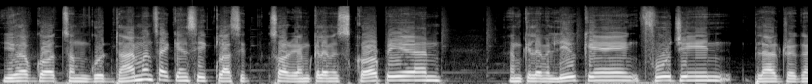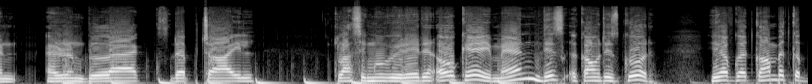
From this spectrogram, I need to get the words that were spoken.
You have got some good diamonds i can see. Classic sorry mk11 scorpion mk11 liu kang fujin black dragon erron black reptile. Classic movie raiden. Okay man this account is good. You have got combat cup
